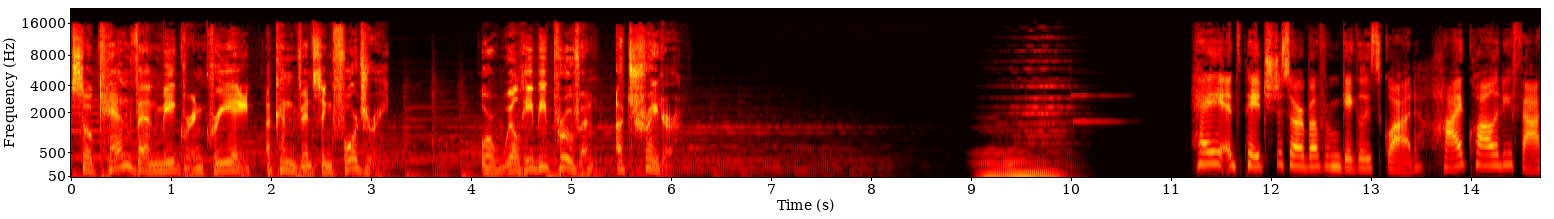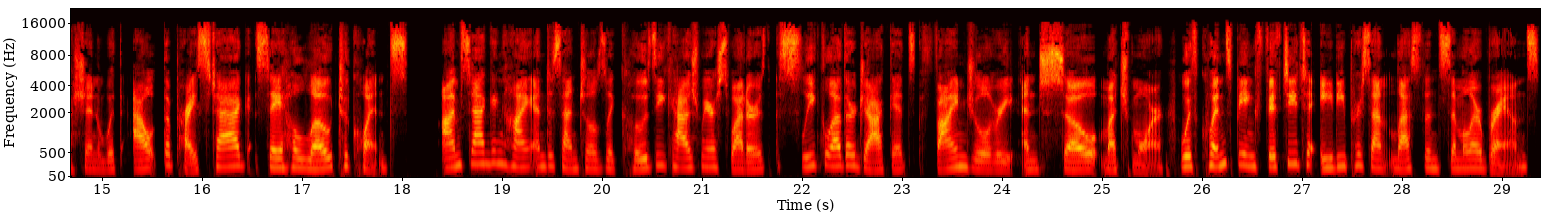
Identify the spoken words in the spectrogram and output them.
So, can Van Meegeren create a convincing forgery? Or will he be proven a traitor? Hey, it's Paige DeSorbo from Giggly Squad. High quality fashion without the price tag? Say hello to Quince. I'm snagging high end essentials like cozy cashmere sweaters, sleek leather jackets, fine jewelry, and so much more. With Quince being 50 to 80% less than similar brands.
